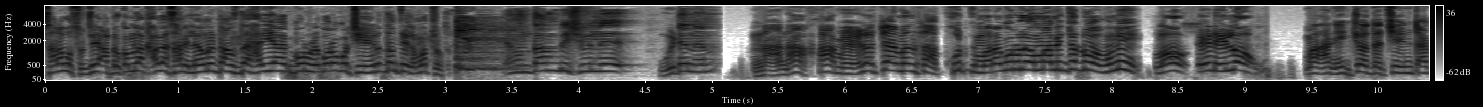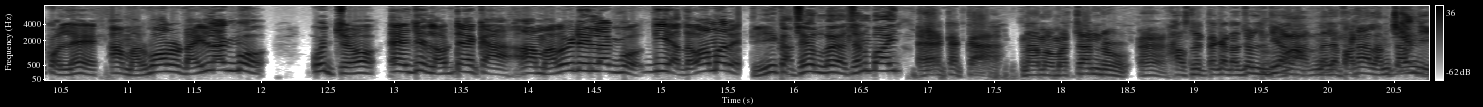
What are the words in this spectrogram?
সারা বছর যে আপেল কমলা খাবে সারিলে অনেক ডান্স দেখাইয়া গরুরে বড় করছি এর দাম চাইলাম মাত্র। এখন দাম বেশি হইলে ওইটা নেন। না না আমি হইল চেয়ারম্যান সাহেব। ফুটকি মারা গরুলে মানিজ্য ডুবাবো নি লো এটাই লো বাণিজ্যতে চিন্তা করলে আমার বড়টাই লাগবো। বুঝছ? এই যে লাও টাকা আমার ওইটাই লাগবো। দিয়া দাও আমারে। ঠিক আছে লই আছেন ভাই। এ কাকা। নাম আমার চান্দু। হ্যাঁ হাসলে টাকাটা জলদি দিয়া নাহলে পাঠালাম চান্দি।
